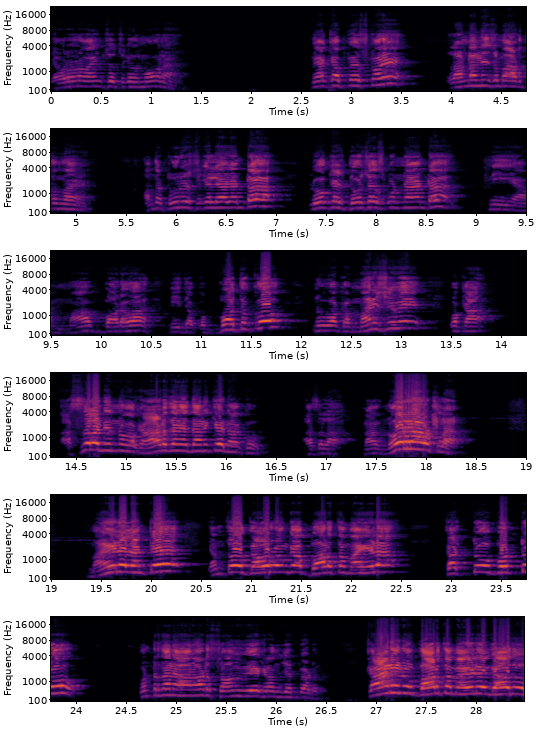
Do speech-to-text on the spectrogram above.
ఎవరైనా వాయించవచ్చు కదా మోవన మేకప్ వేసుకొని లండన్ నుంచి మాడుతుంది అంత టూరిస్ట్కి వెళ్ళాడంట లోకేష్ దోషేసుకుంటున్నాడంట. నీ అమ్మ బడవ నీదొక బతుకు నువ్వు ఒక మనిషివి ఒక అసలు నిన్ను ఒక ఆడదనే దానికే నాకు అసలు నాకు నోరు రావట్లా. మహిళలంటే ఎంతో గౌరవంగా భారత మహిళ కట్టు బొట్టు ఉంటుందని ఆనాడు స్వామి వివేకానంద చెప్పాడు. కానీ నువ్వు భారత మహిళ కాదు.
